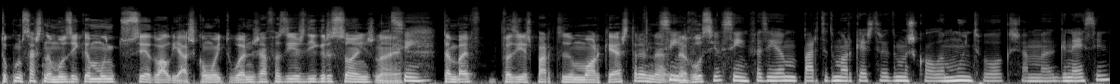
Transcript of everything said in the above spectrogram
tu começaste na música muito cedo, aliás, com oito anos já fazias digressões, não é? Sim. Também fazias parte de uma orquestra na, Sim, na Rússia? Sim, fazia parte de uma orquestra de uma escola muito boa que se chama Gnessin,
